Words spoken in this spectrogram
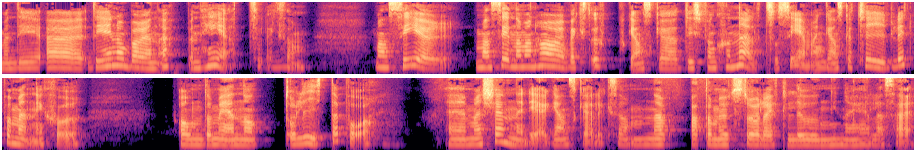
men det är, det är nog bara en öppenhet. Liksom. Man, ser, man ser när man har växt upp ganska dysfunktionellt så ser man ganska tydligt på människor om de är något att lita på. Eh, Man känner det ganska liksom, att de utstrålar ett lugn eller så här.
